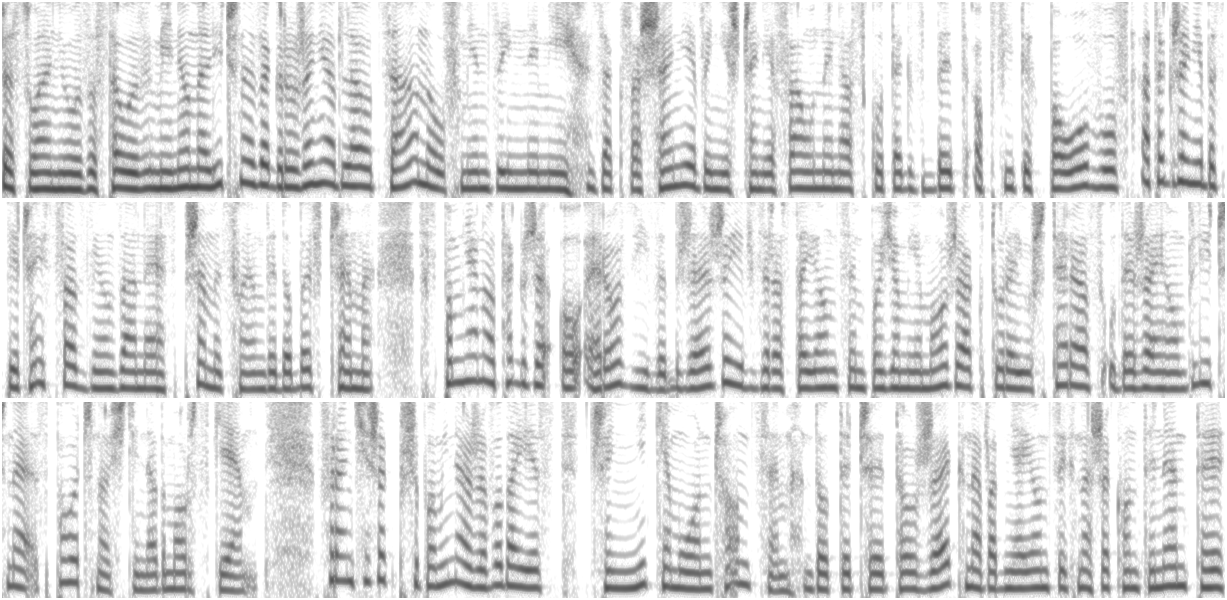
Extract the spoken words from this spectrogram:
Przesłaniu zostały wymienione liczne zagrożenia dla oceanów, m.in. zakwaszenie, wyniszczenie fauny na skutek zbyt obfitych połowów, a także niebezpieczeństwa związane z przemysłem wydobywczym. Wspomniano także o erozji wybrzeży i wzrastającym poziomie morza, które już teraz uderzają w liczne społeczności nadmorskie. Franciszek przypomina, że woda jest czynnikiem łączącym. Dotyczy to rzek nawadniających nasze kontynenty,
